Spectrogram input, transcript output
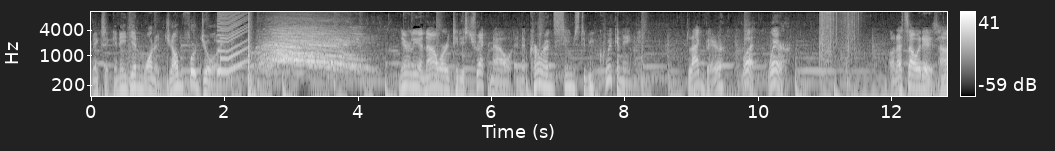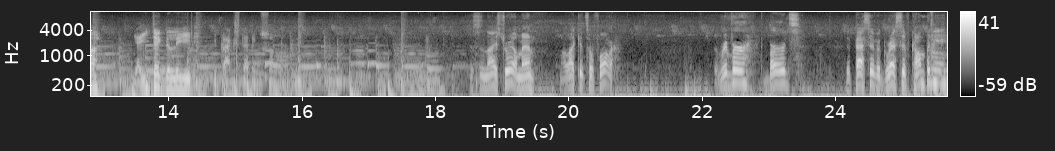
Makes a Canadian want to jump for joy. Nearly an hour into this trek now, and the current seems to be quickening. Black Bear? What? Where? Oh, that's how it is, huh? Yeah, you take the lead, you backstabbing son of a... This is a nice trail, man. I like it so far. The river, the birds, the passive aggressive company,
